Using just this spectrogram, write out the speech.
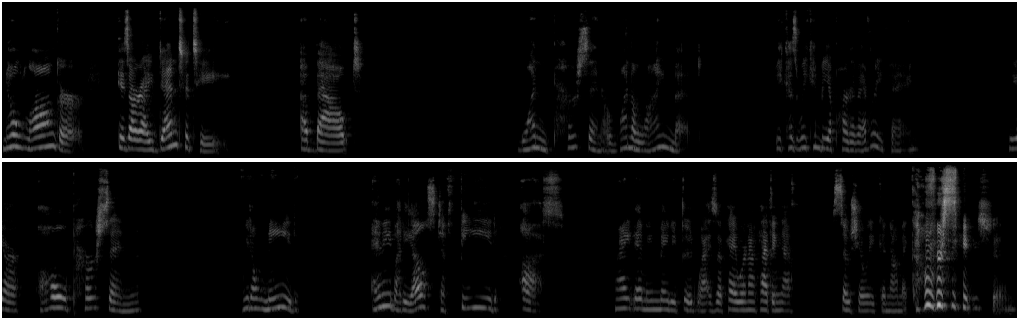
No longer is our identity about one person or one alignment because we can be a part of everything. We are a whole person. We don't need anybody else to feed us, right? I mean, maybe food wise, okay? We're not having a socioeconomic conversation.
